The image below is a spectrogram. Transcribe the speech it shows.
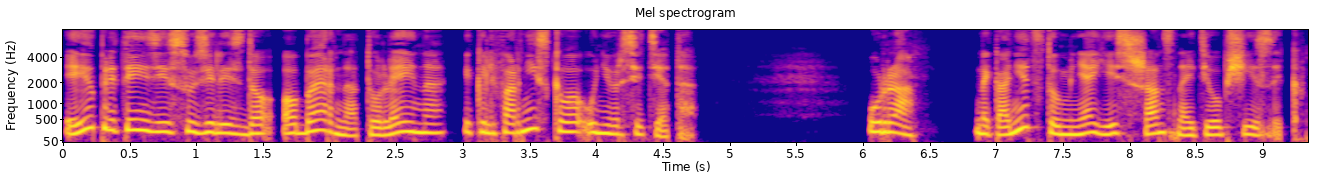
Ее претензии сузились до Оберна, Тулейна и Калифорнийского университета. «Ура! Наконец-то у меня есть шанс найти общий язык».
